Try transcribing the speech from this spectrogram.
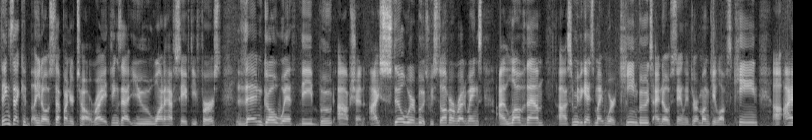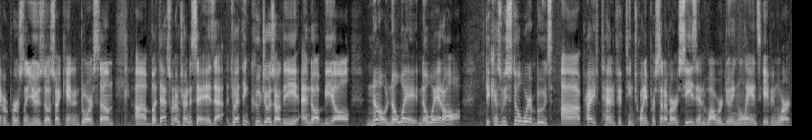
things that could, you know, step on your toe, right? Things that you want to have safety first, then go with the boot option. I still wear boots. We still have our Red Wings. I love them. Uh, some of you guys might wear Keen boots. I know Stanley Dirt Monkey loves Keen. Uh, I haven't personally used those, so I can't endorse them. Uh, but that's what I'm trying to say, is that do I think Kujos are the end end all be all. No, no way, no way at all because we still wear boots uh, probably 10, 15, 20% of our season while we're doing landscaping work.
